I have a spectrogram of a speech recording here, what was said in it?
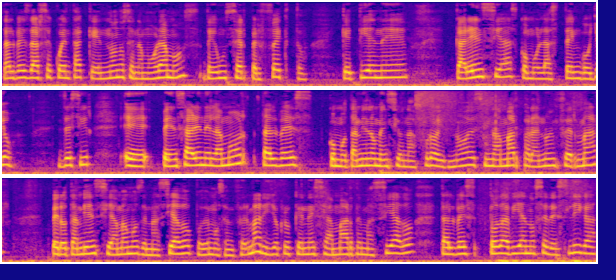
tal vez darse cuenta que no nos enamoramos de un ser perfecto, que tiene carencias como las tengo yo. Es decir, eh, pensar en el amor, tal vez, como también lo menciona Freud, ¿no? Es un amar para no enfermar, pero también si amamos demasiado podemos enfermar y yo creo que en ese amar demasiado tal vez todavía no se desliga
